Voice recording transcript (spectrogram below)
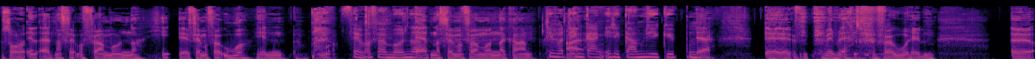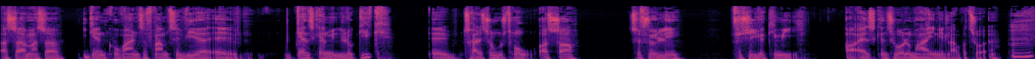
hvad står der, 18 og 45 måneder, he, øh, 45 uger henne. 45 måneder. 18 og 45 måneder, Karen. Det var Ej. dengang i det gamle Ægypten. Ja, øh, mellem 18 og 45 uger henne. Øh, og så har man så igen kunne regne sig frem til via øh, ganske almindelig logik, øh, traditionstro, og så selvfølgelig fysik og kemi og alskens hurlum har ind i et laboratorium. Mm.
